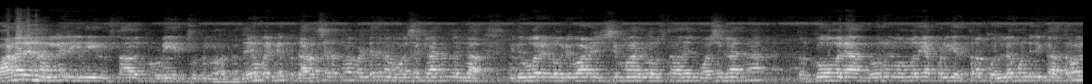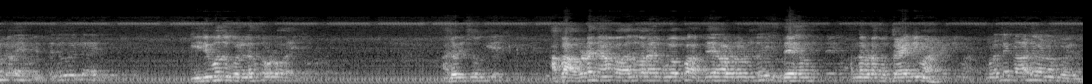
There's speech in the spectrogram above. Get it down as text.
വളരെ നല്ല രീതിയിൽ ഉസ്താദ് ക്രോഡീകരിച്ചുകൊണ്ട് പറഞ്ഞു. അദ്ദേഹം വലിയ ദർശനത്തിലെ പണ്ഡിതനെ മോശക്കാരനല്ല ഇതുപോലെയുള്ള ഒരുപാട് ശിഷ്യന്മാരുള്ള ഉസ്താദ് മോശക്കാരന. തൃക്കോമല നൂറ് മുഹമ്മദ് പള്ളി എത്ര കൊല്ലം കൊണ്ടിരിക്കുക അത്ര കൊല്ലമായി എത്രയോ കൊല്ലമായി ഇരുപത് കൊല്ലത്തോളമായി ആലോചിച്ച് നോക്കിയേ. അപ്പൊ അവിടെ ഞാൻ വാത് പറയാൻ പോയപ്പോ അദ്ദേഹം അവിടെ ഉണ്ട്. ഇദ്ദേഹം അന്ന് അവിടെ മുത്തായിമാണ് നമ്മളല്ലേ കാട് കാണാൻ പോയത്?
